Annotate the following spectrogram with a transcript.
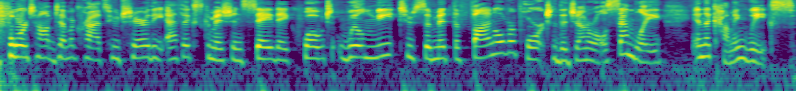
Four top Democrats who chair the Ethics Commission say they, quote, will meet to submit the final report to the General Assembly in the coming weeks.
